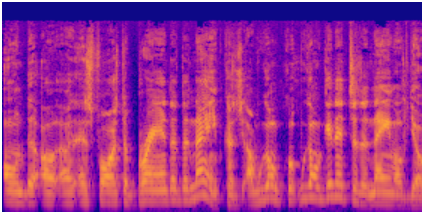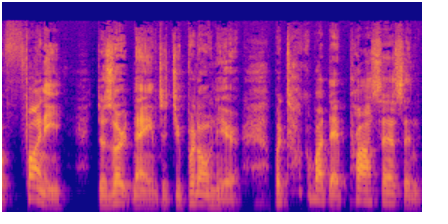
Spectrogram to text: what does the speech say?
on the uh, uh as far as the brand of the name. Because we're gonna we're gonna get into the name of your funny dessert names that you put on here. But talk about that process and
